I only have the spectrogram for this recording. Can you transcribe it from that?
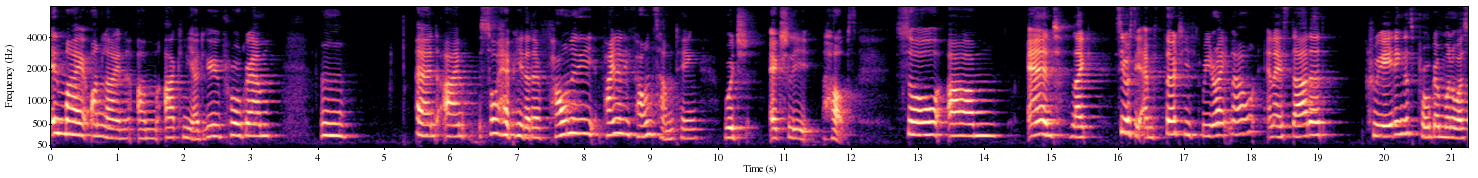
in my online um, Acne Adieu program. Mm. And I'm so happy that I finally, finally found something which actually helps. So, um, and like seriously, I'm 33 right now, and I started creating this program when I was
